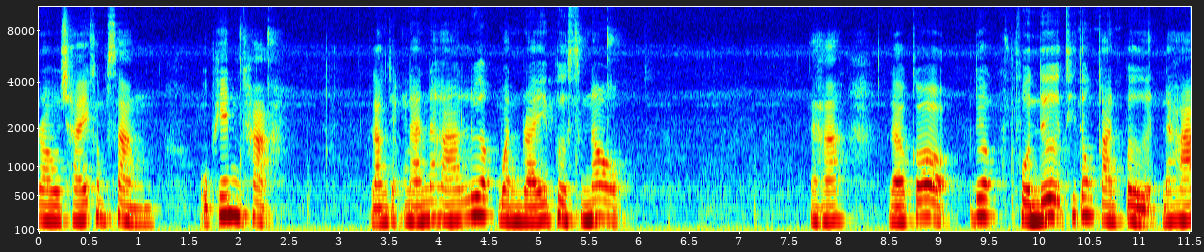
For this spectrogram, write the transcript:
เราใช้คำสั่ง Open ค่ะ หลังจากนั้นนะคะ เลือก OneDrive Personal นะคะ แล้วก็เลือกโฟลเดอร์ที่ต้องการเปิดนะคะ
